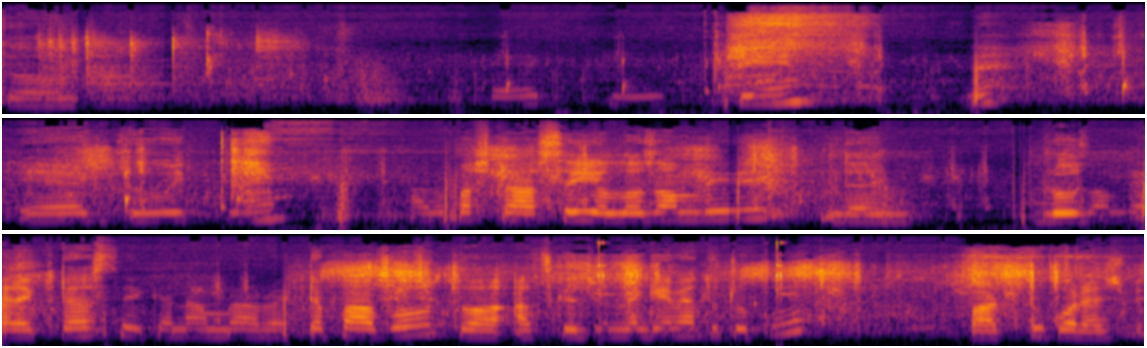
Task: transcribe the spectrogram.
তো তিন, এক, দুই, তিন। আরও পাঁচটা আছে yellow zombie then blue zombie আর একটা আছে, এখানে আমরা আরও একটা পাবো। তো আজকের জন্য গেম এতটুকু। পার্ট টু পরে আসবে।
